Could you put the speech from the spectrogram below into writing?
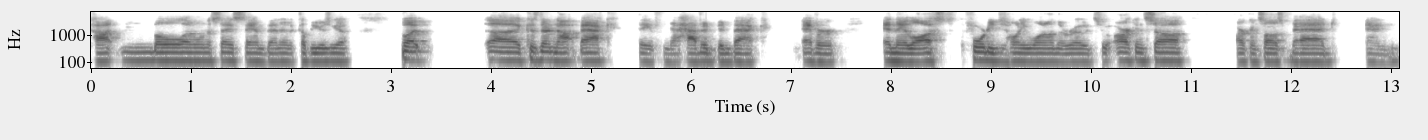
Cotton Bowl, I want to say, Sam Bennett a couple years ago. But because uh, they're not back, they haven't been back ever. And they lost 40 to 21 on the road to Arkansas. Arkansas is bad. And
